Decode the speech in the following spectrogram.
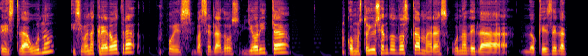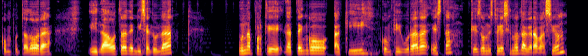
es la 1, y si van a crear otra, pues va a ser la 2. Yo ahorita como estoy usando dos cámaras, una de la lo que es de la computadora y la otra de mi celular, una porque la tengo aquí configurada, esta, que es donde estoy haciendo la grabación.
